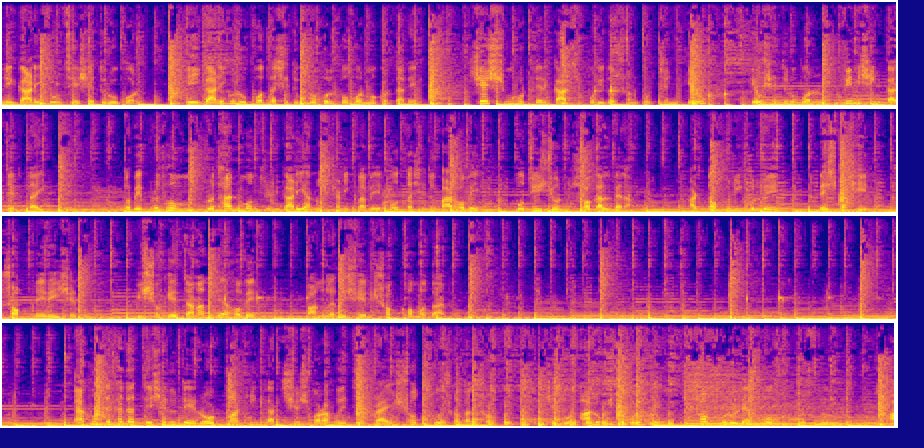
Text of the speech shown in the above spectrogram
তখনই গাড়ি তুলছে সেতুর উপর। এই গাড়িগুলো পদ্মা সেতু প্রকল্প কর্মকর্তাদের। শেষ মুহূর্তের কাজ পরিদর্শন করছেন কেউ কেউ সেতুর উপর ফিনিশিং কাজের দায়িত্বে। তবে প্রথম প্রধানমন্ত্রীর গাড়ি আনুষ্ঠানিকভাবে পদ্মা সেতু পার হবে পঁচিশ জন সকালবেলা। আর তখনই খুলবে দেশবাসীর স্বপ্নের এই সেতু। বিশ্বকে জানান দেয়া হবে বাংলাদেশের সক্ষমতার এখন দেখা যাচ্ছে সেতুতে রোড মার্কিং কাজ শেষ করা হয়েছে প্রায় সত্তর শতাংশ। সেতু আলোকিত করতে সবগুলো ল্যাম্পোস্ট প্রস্তুত।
